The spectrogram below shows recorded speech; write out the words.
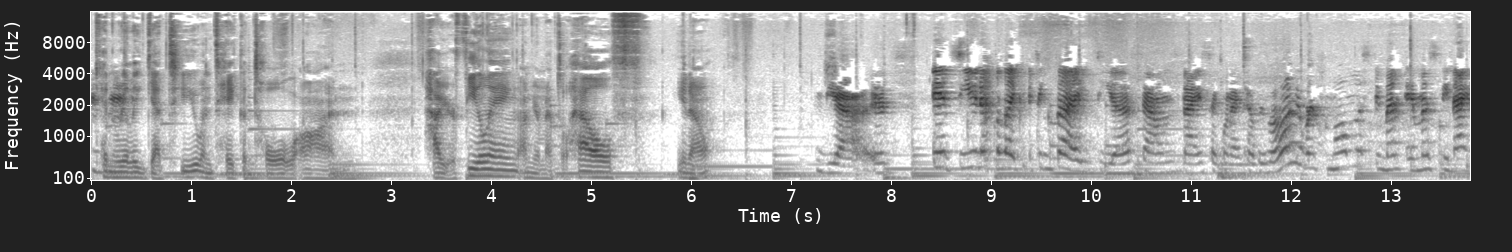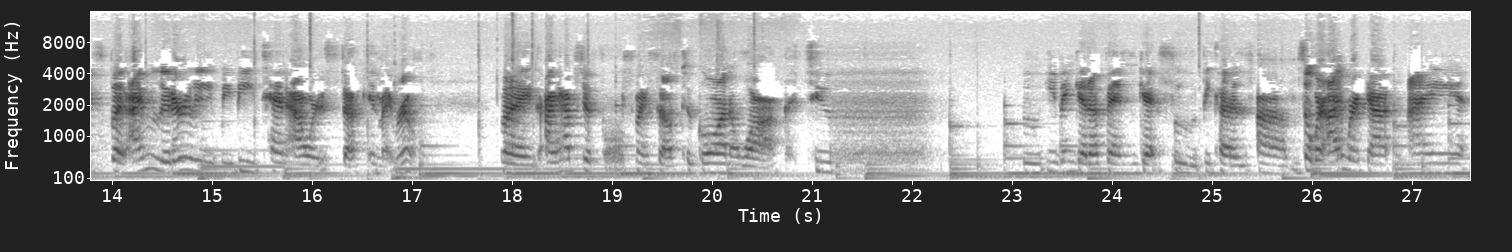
can mm-hmm. really get to you and take a toll on how you're feeling, on your mental health, you know? Yeah, it's it's you know like I think the idea sounds nice. Like when I tell people, "Oh, I work from home, must be it must be nice," but I'm literally maybe ten hours stuck in my room. Like I have to force myself to go on a walk to to even get up and get food because um, so where I work at, I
